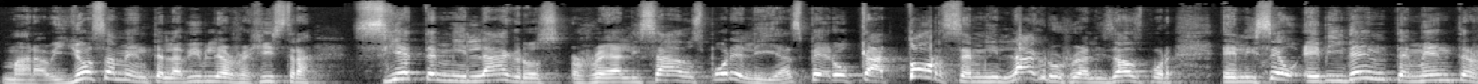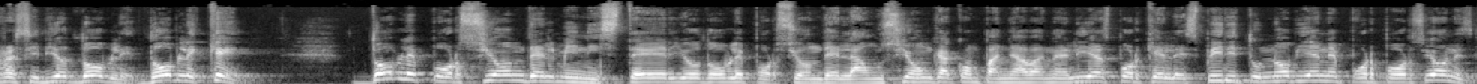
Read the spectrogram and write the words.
maravillosamente la Biblia registra siete milagros realizados por Elías, pero 14 milagros realizados por Eliseo. Evidentemente recibió doble. ¿Doble qué? Doble porción del ministerio, doble porción de la unción que acompañaba a Elías, porque el Espíritu no viene por porciones.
